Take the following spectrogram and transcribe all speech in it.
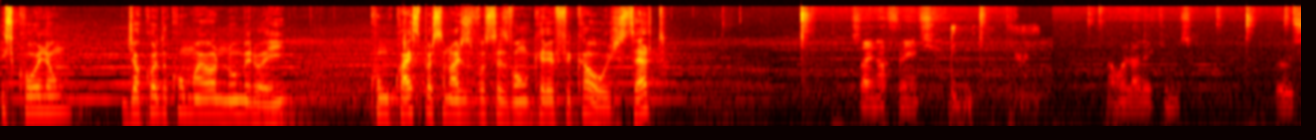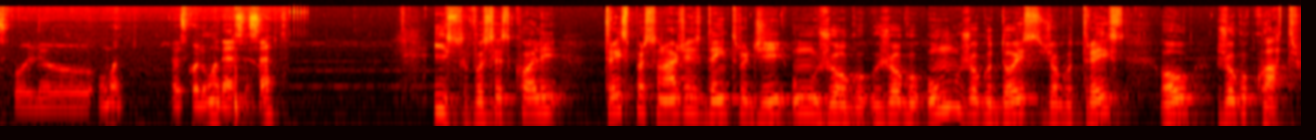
escolham de acordo com o maior número aí com quais personagens vocês vão querer ficar hoje, certo? Sai na frente. Dá uma olhada aqui. Eu escolho uma. Eu escolho uma dessas, certo? Isso, você escolhe três personagens dentro de um jogo. O jogo 1, jogo 2, jogo 3 ou jogo 4.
